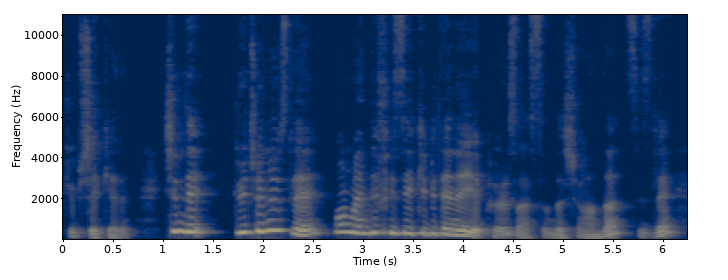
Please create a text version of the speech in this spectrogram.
küp şekerin. Şimdi gücünüzle normalde fiziki bir deney yapıyoruz aslında şu anda sizle.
